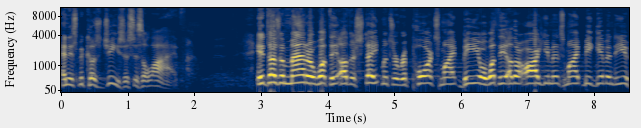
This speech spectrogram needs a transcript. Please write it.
and it's because Jesus is alive. It doesn't matter what the other statements or reports might be or what the other arguments might be given to you.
